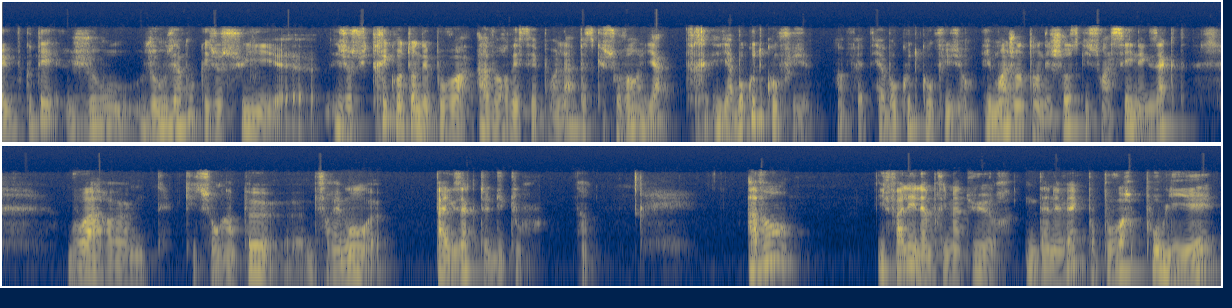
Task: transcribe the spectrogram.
Écoutez, je vous, avoue que je suis, euh, je suis très content de pouvoir aborder ces points-là parce que souvent il y a, il y a beaucoup de confusion. en fait. Il y a beaucoup de confusion. Et moi, j'entends des choses qui sont assez inexactes, voire euh, qui sont un peu euh, vraiment euh, pas exactes du tout. Hein. Avant, il fallait l'imprimature d'un évêque pour pouvoir publier,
